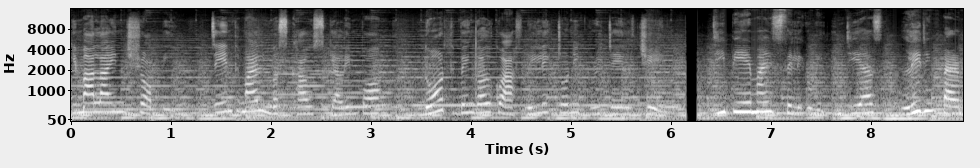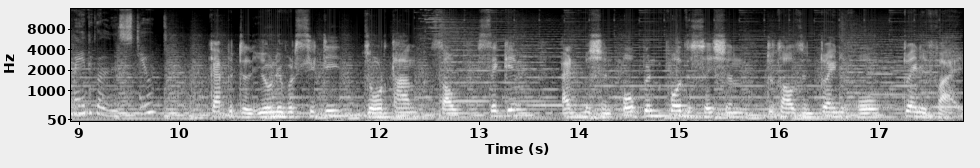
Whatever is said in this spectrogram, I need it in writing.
Himalayan shopping tenth mile musk house Kalimpong north बेङ्गलको आफ्नो electronic retail chain DPMI Siliguri India's leading paramedical institute Capital University, Jorthang, South Sikkim. Admission open for the session 2024-25.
